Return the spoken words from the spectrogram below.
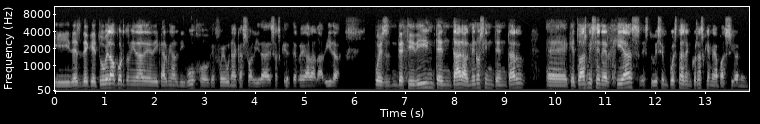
y desde que tuve la oportunidad de dedicarme al dibujo, que fue una casualidad, esas que te regala la vida, pues decidí intentar, al menos intentar, eh, que todas mis energías estuviesen puestas en cosas que me apasionen.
